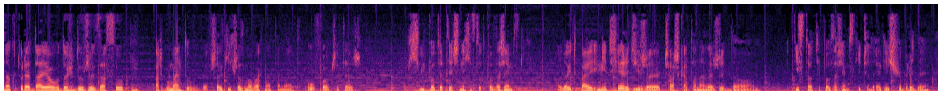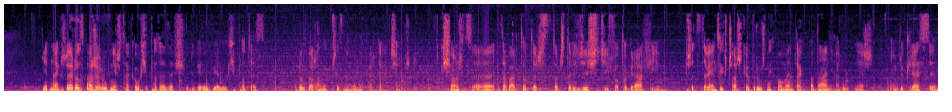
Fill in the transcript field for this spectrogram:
no, które dają dość duży zasób argumentów we wszelkich rozmowach na temat UFO, czy też hipotetycznych istot pozaziemskich. Lloyd Pye nie twierdzi, że czaszka ta należy do istoty pozaziemskiej, czy do jakiejś hybrydy, jednakże rozważa również taką hipotezę wśród wielu, wielu hipotez rozważanych przez niego na kartach książki. W książce zawarto też 140 fotografii przedstawiających czaszkę w różnych momentach badania, również wykresy,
